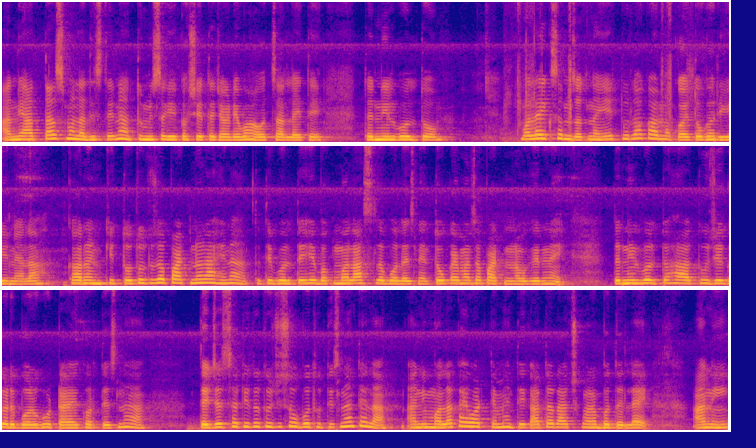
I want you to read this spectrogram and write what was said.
आणि आत्ताच मला दिसते ना तुम्ही सगळे कसे त्याच्याकडे वाहत चाललाय ते. तर नील बोलतो मला एक समजत नाही आहे तुला का नको आहे तो घरी येण्याला? कारण की तो तो तुझा पार्टनर आहे ना. तर ते बोलते हे बघ मला असलं बोलायचं नाही तो काय माझा पार्टनर वगैरे नाही. तर नील बोलतो हा तू जे गडबड घोटाळे करतेस ना त्याच्यासाठी तर तुझी सोबत होतीस ना त्याला. आणि मला काय वाटते माहिती आहे का आता राजकुमार बदलला आहे आणि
